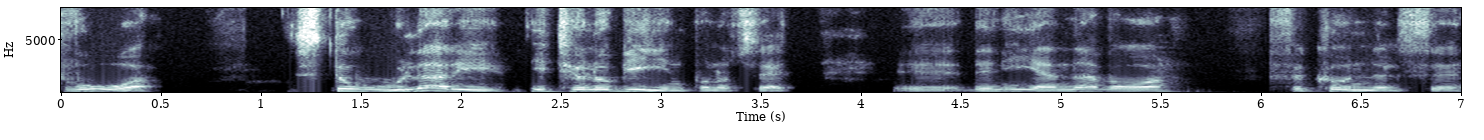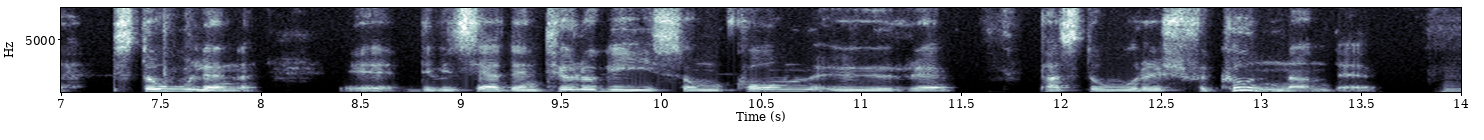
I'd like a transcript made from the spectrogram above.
två stolar i, i teologin på något sätt. Eh, den ena var förkunnelsestolen, eh, det vill säga den teologi som kom ur eh, pastorers förkunnande. Mm.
